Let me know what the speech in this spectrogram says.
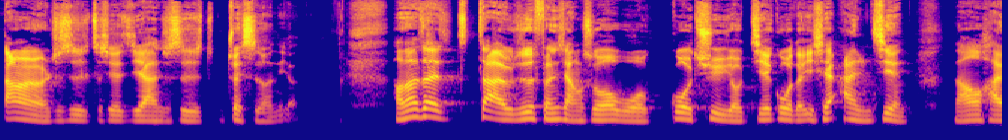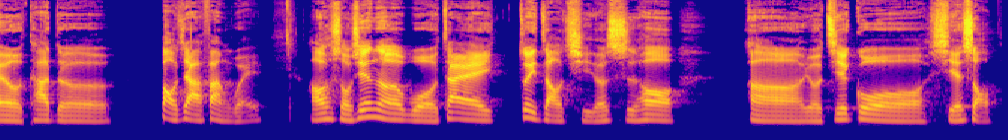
当然就是这些接案就是最适合你的。好，那再再来就是分享说我过去有接过的一些案件，然后还有它的报价范围。好，首先呢，我在最早期的时候，呃，有接过写手，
